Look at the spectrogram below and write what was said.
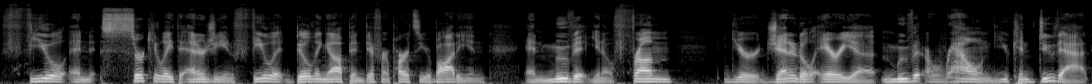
feel and circulate the energy and feel it building up in different parts of your body and and move it, you know, from your genital area, move it around. You can do that.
